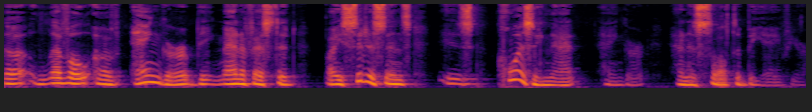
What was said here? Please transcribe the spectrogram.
the level of anger being manifested by citizens is causing that anger and assaultive behavior.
